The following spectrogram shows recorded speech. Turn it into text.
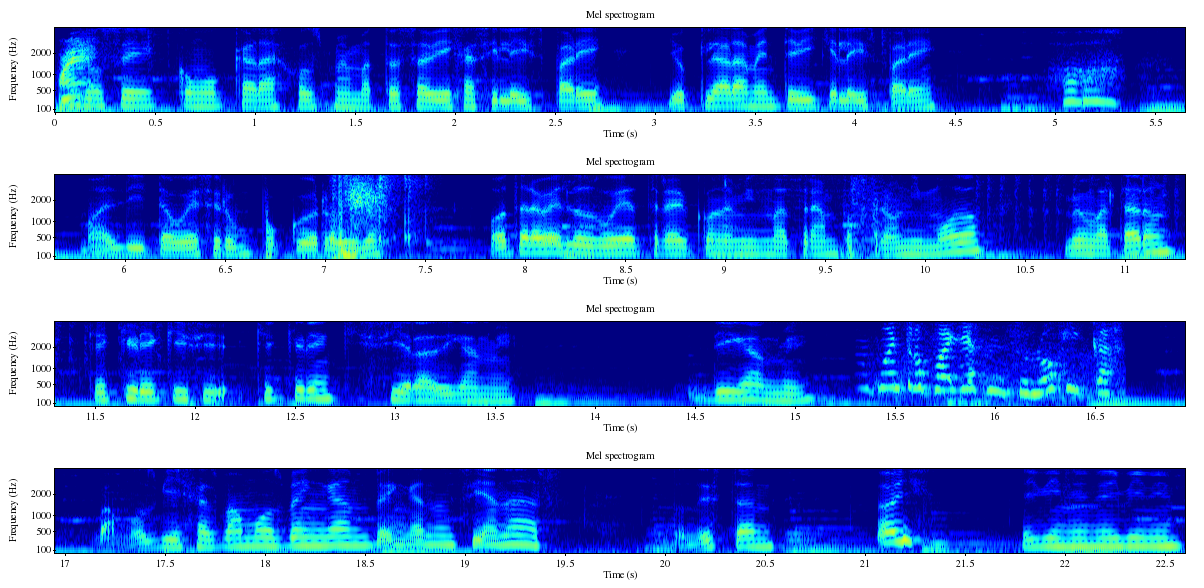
No sé cómo carajos me mató esa vieja si le disparé. Yo claramente vi que le disparé. ¡Oh! Maldita, voy a hacer un poco de ruido. Otra vez los voy a traer con la misma trampa, pero ni modo. Me mataron. ¿Qué, quería que ¿Qué querían que hiciera? Díganme. Díganme. Encuentro fallas en su lógica. Vamos, viejas, vamos, vengan, vengan, ancianas. ¿Dónde están? ¡Ay! Ahí vienen, ahí vienen.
